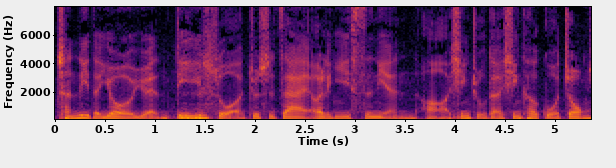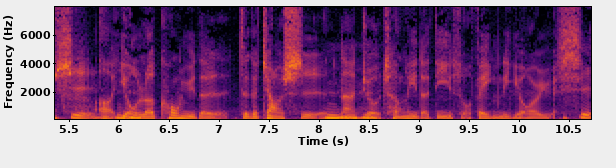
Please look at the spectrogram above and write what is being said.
成立的幼儿园第一所，就是在二零一四年呃新竹的新科国中是呃有了空余的这个教室，那就成立了第一所非营利。幼儿园是，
